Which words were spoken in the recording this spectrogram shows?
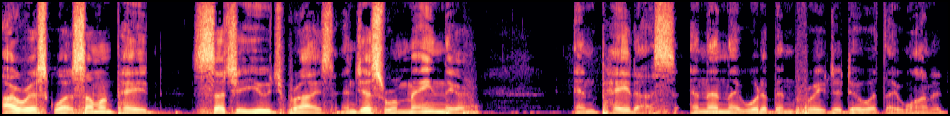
our risk was someone paid such a huge price and just remained there and paid us, and then they would have been free to do what they wanted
